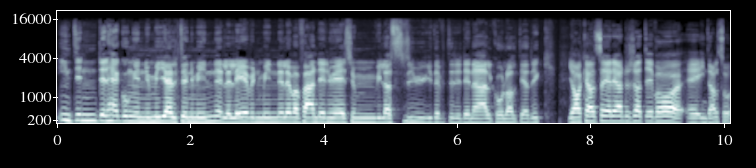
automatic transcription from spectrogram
Inte den här gången med hjälten min eller levern min eller vad fan det nu är som vill ha sugit efter denna alkoholhaltiga dryck. Jag kan säga det Anders att det var, eh, inte alls så.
